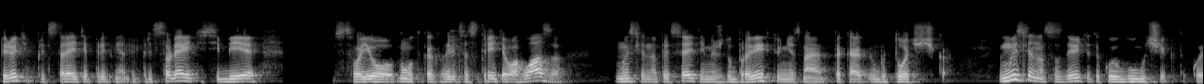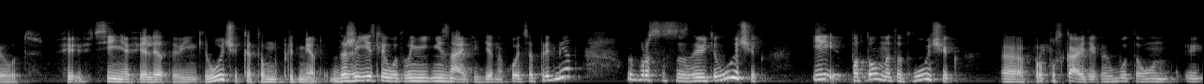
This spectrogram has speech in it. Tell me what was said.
берете, представляете предмет, представляете себе свое, ну вот как говорится, с третьего глаза, мысленно представляете между бровей, не знает, такая как бы точечка. И мысленно создаете такой лучик, такой вот сине-фиолетовенький лучик к этому предмету. Даже если вот вы не, не знаете, где находится предмет, вы просто создаете лучик, и потом этот лучик э, пропускаете, как будто он э,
